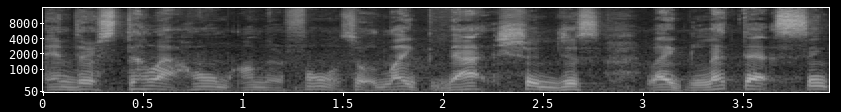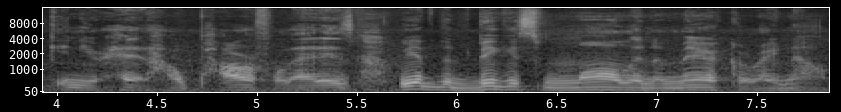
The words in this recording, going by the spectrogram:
and they're still at home on their phone. So like that should just like let that sink in your head how powerful that is. We have the biggest mall in America right now.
